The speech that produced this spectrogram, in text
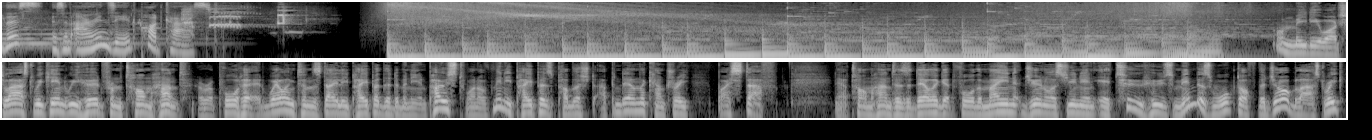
This is an RNZ podcast. On Media Watch last weekend, we heard from Tom Hunt, a reporter at Wellington's daily paper, The Dominion Post, one of many papers published up and down the country by Stuff. Now, Tom Hunt is a delegate for the main journalist union ETU, whose members walked off the job last week,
